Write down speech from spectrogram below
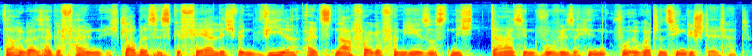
Darüber ist er gefallen. Ich glaube, das ist gefährlich, wenn wir als Nachfolger von Jesus nicht da sind, wo, wir hin, wo Gott uns hingestellt hat.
